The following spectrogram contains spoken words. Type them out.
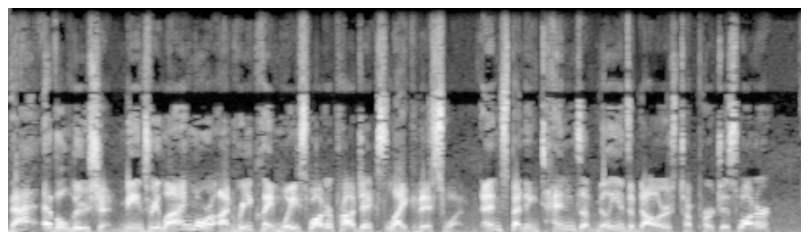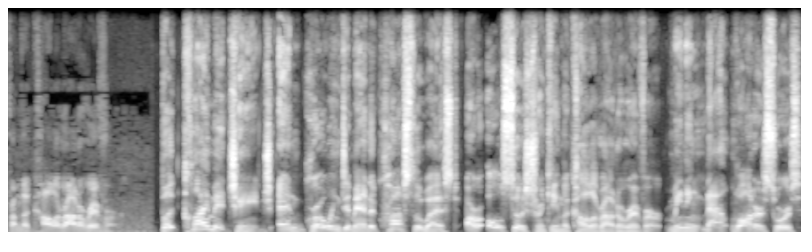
That evolution means relying more on reclaimed wastewater projects like this one and spending tens of millions of dollars to purchase water from the Colorado River. But climate change and growing demand across the West are also shrinking the Colorado River, meaning that water source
